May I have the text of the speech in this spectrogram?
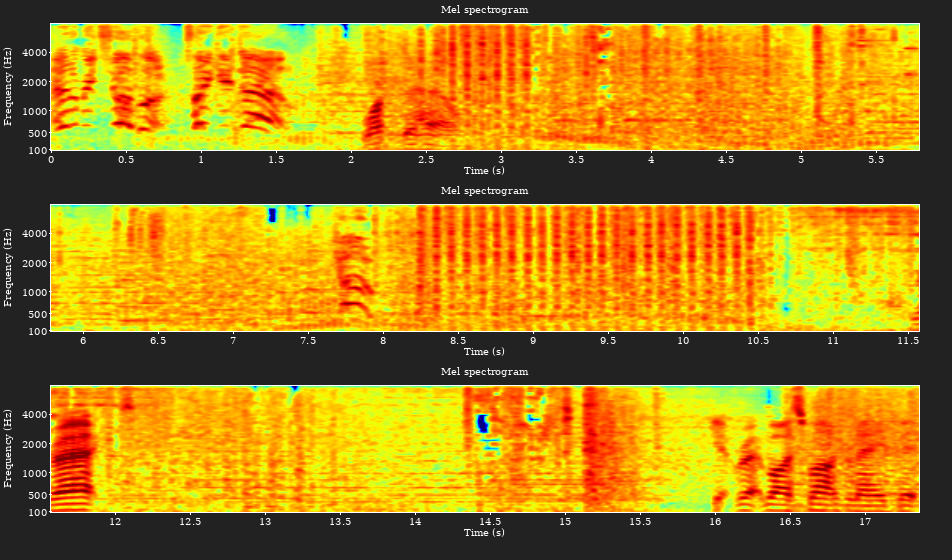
Enemy chopper! Take it down! What the hell? Wrecked. Get wrecked by a smart grenade, bitch.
